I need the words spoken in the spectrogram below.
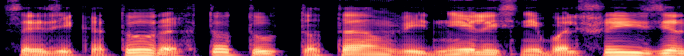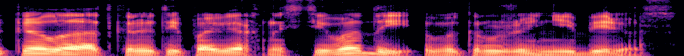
среди которых то тут, то там виднелись небольшие зеркала открытой поверхности воды в окружении берез.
